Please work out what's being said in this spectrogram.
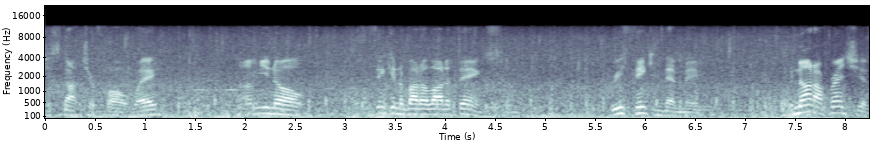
just not your fault, Wei. I'm, you know, thinking about a lot of things. Rethinking them, maybe. But not our friendship.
